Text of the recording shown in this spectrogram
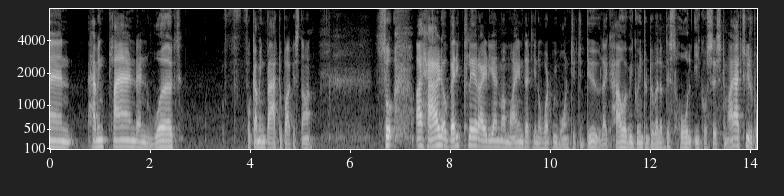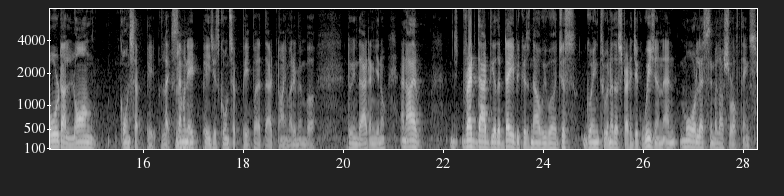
and having planned and work for coming back to Pakistan so I had a very clear idea in my mind that, what we wanted to do, like how are we going to develop this whole ecosystem. I actually wrote a long concept paper, like 7-8 mm-hmm. pages concept paper at that time. I remember doing that, and and I read that the other day, because now we were just going through another strategic vision and more or less similar sort of things.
